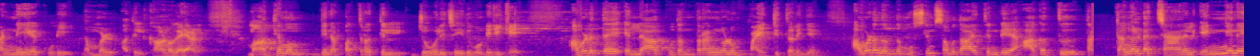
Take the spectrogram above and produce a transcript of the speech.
കണ്ണിയെ കൂടി നമ്മൾ അതിൽ കാണുകയാണ്. മാധ്യമം ദിനപത്രത്തിൽ ജോലി ചെയ്തുകൊണ്ടിരിക്കെ. അവിടുത്തെ എല്ലാ കുതന്ത്രങ്ങളും പയറ്റിത്തെളിഞ്ഞ്. അവിടെ നിന്ന് മുസ്ലിം സമുദായത്തിന്റെ അകത്ത് തങ്ങളുടെ ചാനൽ എങ്ങനെ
